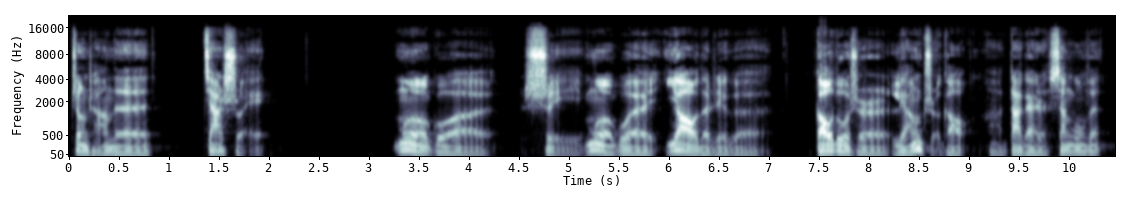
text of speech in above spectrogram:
正常的加水，没过水没过药的这个高度是两指高啊，大概是三公分，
